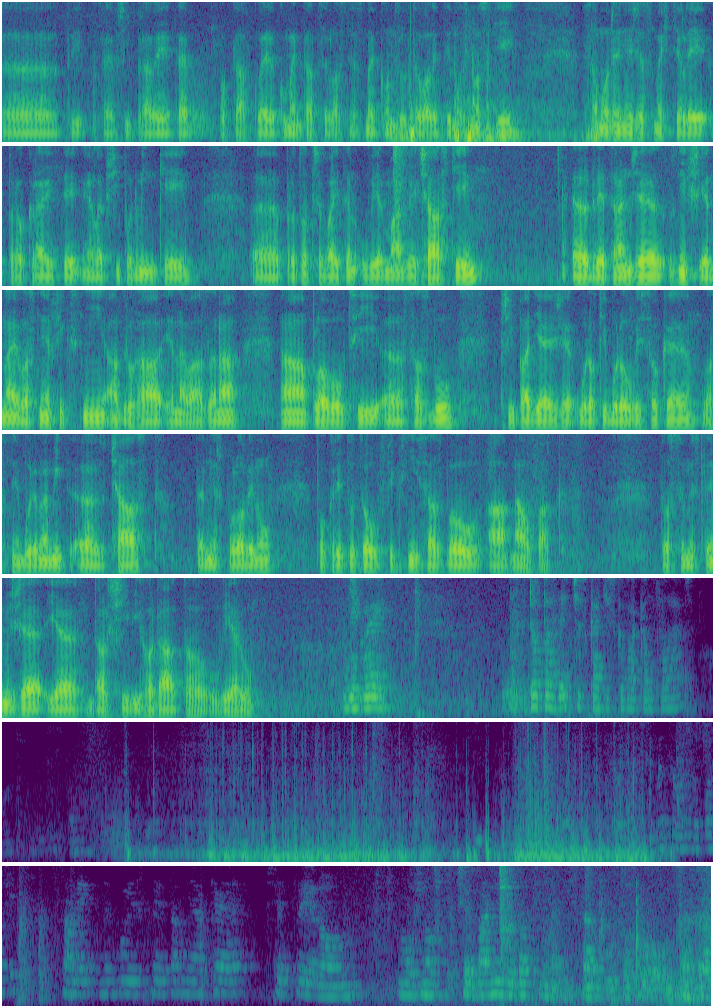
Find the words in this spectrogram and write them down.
ty, té přípravy té poptávkové dokumentace vlastně jsme konzultovali ty možnosti. Samozřejmě, že jsme chtěli pro kraj ty nejlepší podmínky, e, proto třeba i ten úvěr má dvě části, e, dvě tranže, z nichž jedna je vlastně fixní a druhá je navázaná na plovoucí sazbu. V případě, že úroky budou vysoké, vlastně budeme mít část, téměř polovinu, pokrytu tou fixní sazbou a naopak. To si myslím, že je další výhoda toho úvěru. Děkuji. Dotazy Česká tisková kancelář? Možnost čerpání dotací na výstavbu toho centra.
